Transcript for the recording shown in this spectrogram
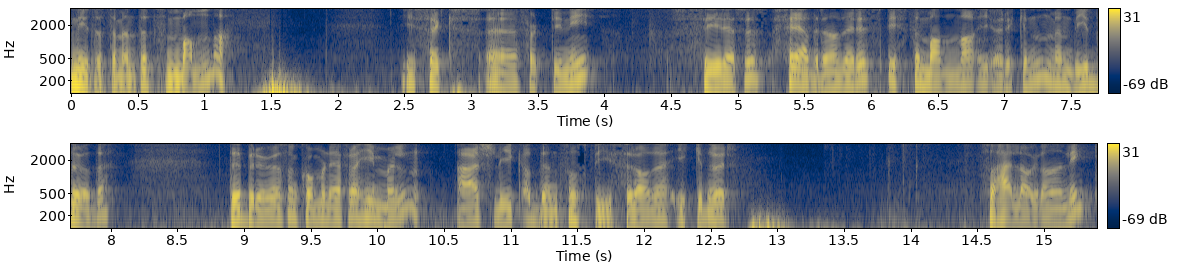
Nytestamentets mann. da. I 6,49 sier Jesus fedrene deres spiste manna i ørkenen, men de døde. Det brødet som kommer ned fra himmelen, er slik at den som spiser av det, ikke dør. Så her lager han en link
